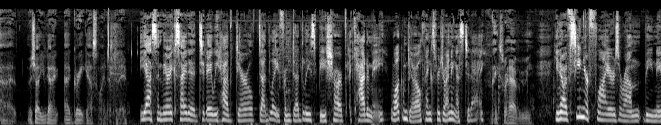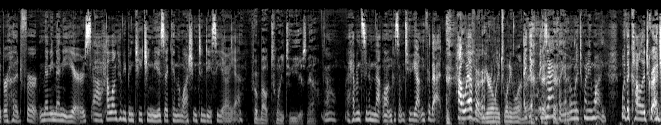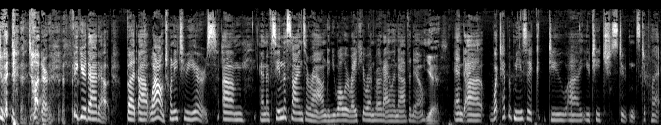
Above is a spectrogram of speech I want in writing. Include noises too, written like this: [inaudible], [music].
uh, Michelle, you've got a, a, great guest lined up today. Yes, I'm very excited. Today we have Daryl Dudley from Dudley's B Sharp Academy. Welcome, Daryl. Thanks for joining us today. Thanks for having me. You know, I've seen your flyers around the neighborhood for many, many years. Uh, how long have you been teaching music in the Washington, D.C. area? For about 22 years now. Oh, I haven't seen him that long because I'm too young for that. [laughs] However, [laughs] you're only 21. Right? Yeah, exactly. I'm only 21 with a college graduate [laughs] daughter. Figure that out. But uh, wow, 22 years. Um, and I've seen the signs around, and you all are right here on Rhode Island Avenue. Yes. And uh, what type of music do uh, you teach students to play?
